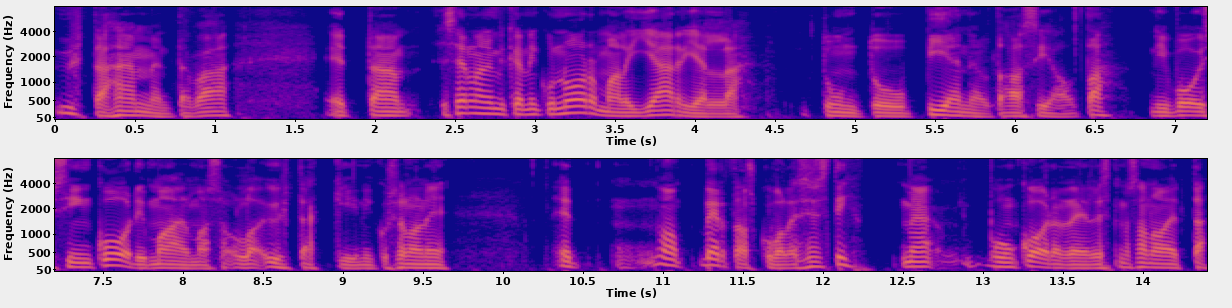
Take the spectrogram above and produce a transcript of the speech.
yhtä hämmentävää, että sellainen, mikä niin kuin normaali järjellä tuntuu pieneltä asialta, niin voi siinä koodimaailmassa olla yhtäkkiä niin kuin sellainen, että no vertauskuvallisesti mä puhun koodareille, sitten mä sanoin, että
